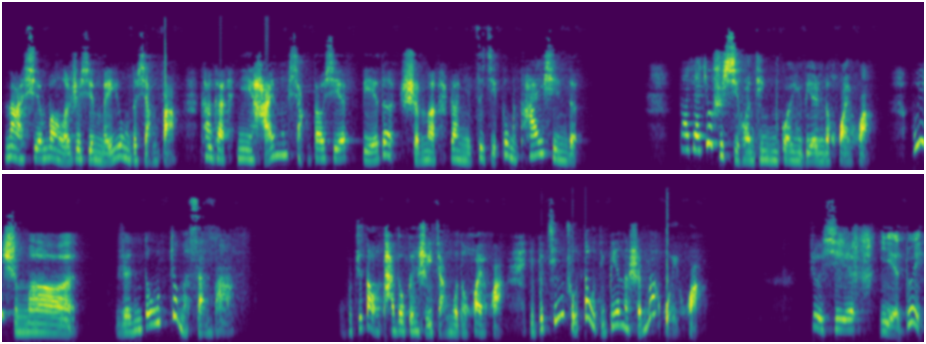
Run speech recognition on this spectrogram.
那先忘了这些没用的想法，看看你还能想到些别的什么，让你自己更开心的。大家就是喜欢听关于别人的坏话，为什么人都这么三八？我不知道他都跟谁讲我的坏话，也不清楚到底编了什么鬼话。这些也对，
